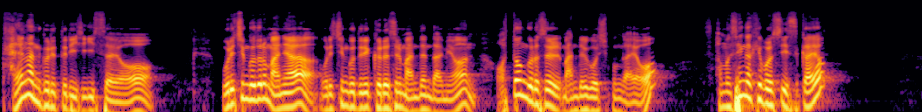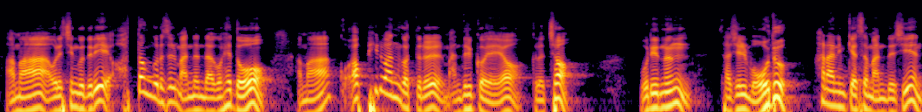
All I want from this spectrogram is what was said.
다양한 그릇들이 있어요. 우리 친구들은 만약 우리 친구들이 그릇을 만든다면 어떤 그릇을 만들고 싶은가요? 한번 생각해 볼 수 있을까요? 아마 우리 친구들이 어떤 그릇을 만든다고 해도 아마 꼭 필요한 것들을 만들 거예요. 그렇죠? 우리는 사실 모두 하나님께서 만드신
